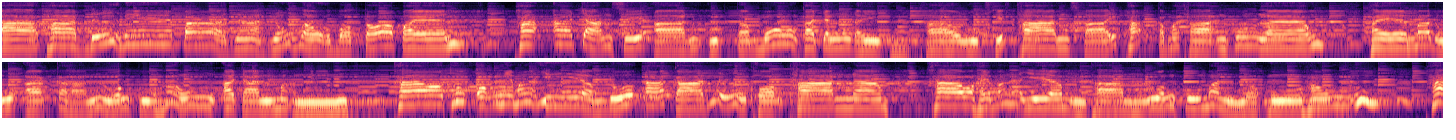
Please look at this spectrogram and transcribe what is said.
อาพาธดือแม่ป้าญาติโยมเว้าบอกต่อไปพระอาจารย์เสียอ่านอุตโมกะจังได้ข่าวลูกศิษย์ทานสายพระกรรมฐานพุ่นแล้ว ให้มาดูอาการหลวงปู่เฮาอาจารย์มัน ข่าวทุกองค์มาเยี่ยมดูอาการเดือของทานนามข่าวให้มาเยี่ยมทานหลวงปู่มันดอกหมูเฮาพระ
